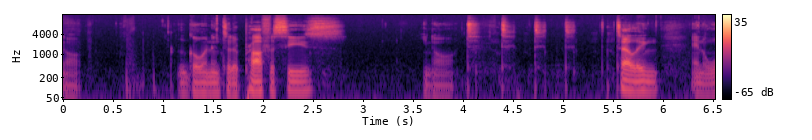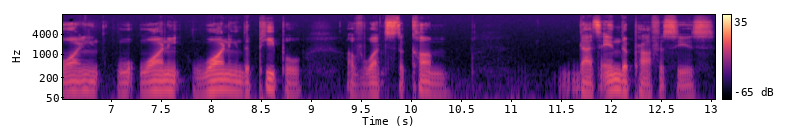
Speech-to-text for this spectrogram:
know, going into the prophecies, you know, telling and warning, warning, warning the people of what's to come. That's in the prophecies.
